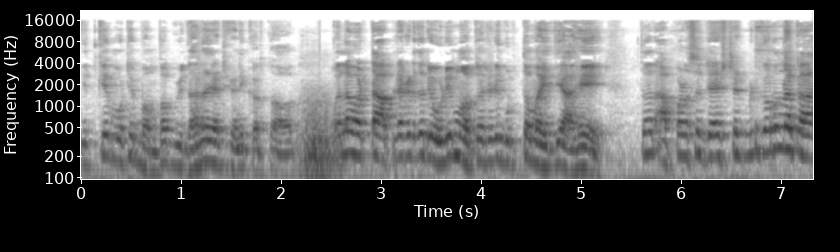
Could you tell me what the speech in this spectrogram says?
इतके मोठे भंपक विधानं या ठिकाणी करतो आहोत. मला वाटतं आपल्याकडे जर एवढी महत्त्वाची गुप्त माहिती आहे तर आपण असं जाहीर स्टेटमेंट करू नका.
